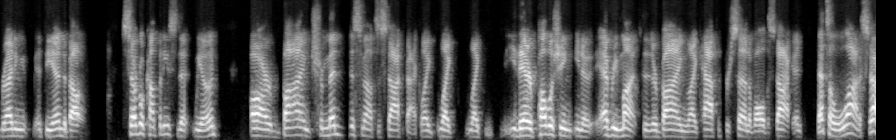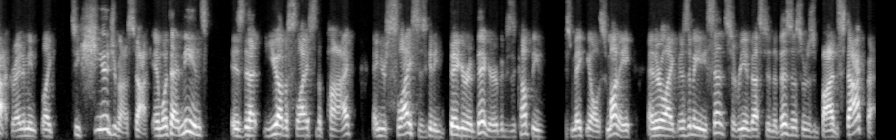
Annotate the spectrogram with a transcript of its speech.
writing at the end about several companies that we own are buying tremendous amounts of stock back. Like like like they're publishing you know every month that they're buying like half a percent of all the stock and that's a lot of stock right? I mean like it's a huge amount of stock. And what that means is that you have a slice of the pie and your slice is getting bigger and bigger because the company is making all this money and they're like, it make any sense to reinvest in the business or just buy the stock back?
